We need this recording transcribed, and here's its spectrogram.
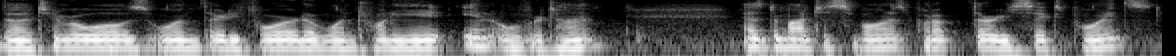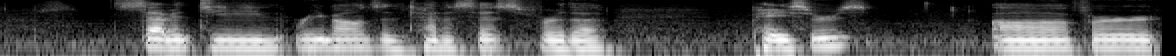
the Timberwolves 134 to 128 in overtime. As Domantas Sabonis put up 36 points, 17 rebounds, and 10 assists for the Pacers. Uh, for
